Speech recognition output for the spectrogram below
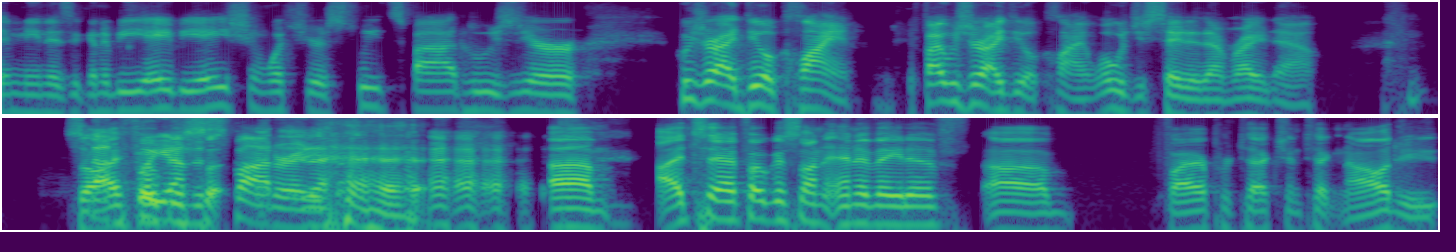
I mean, is it going to be aviation? What's your sweet spot? Who's your, who's your ideal client? If I was your ideal client, what would you say to them right now? So I focus on the spot right um, I'd say I focus on innovative uh, fire protection technology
